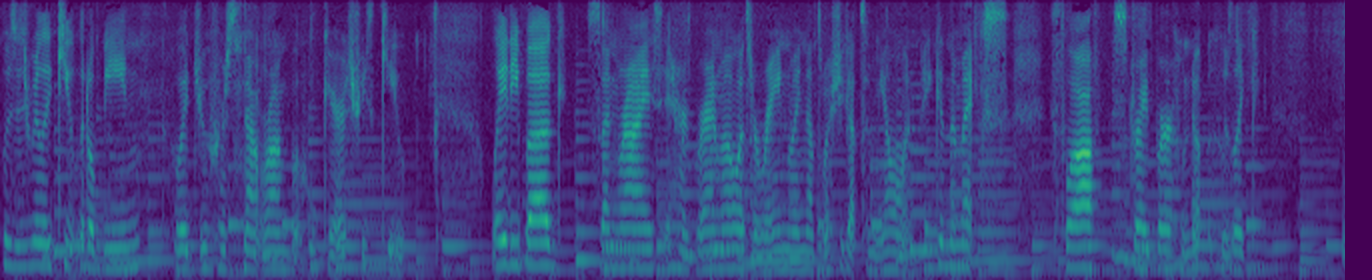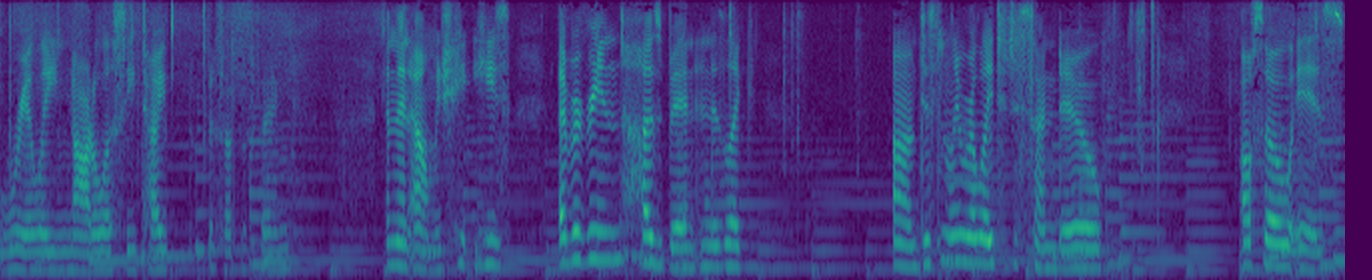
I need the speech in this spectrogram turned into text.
who's this really cute little bean, who I drew her snout wrong, but who cares? She's cute. Ladybug, Sunrise, and her grandma was a rainwing. That's why she got some yellow and pink in the mix. Sloth, Striper, who know, who's like really Nautilusy type, if that's a thing. And then Elm, he, he's Evergreen's husband and is like um, distantly related to Sundew. Also, is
